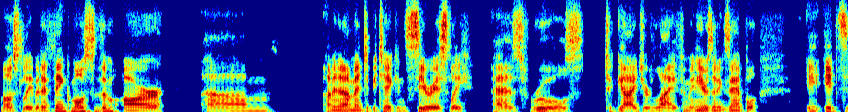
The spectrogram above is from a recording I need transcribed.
mostly, but I think most of them are um I mean they're not meant to be taken seriously as rules to guide your life. I mean, here's an example. It, it's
